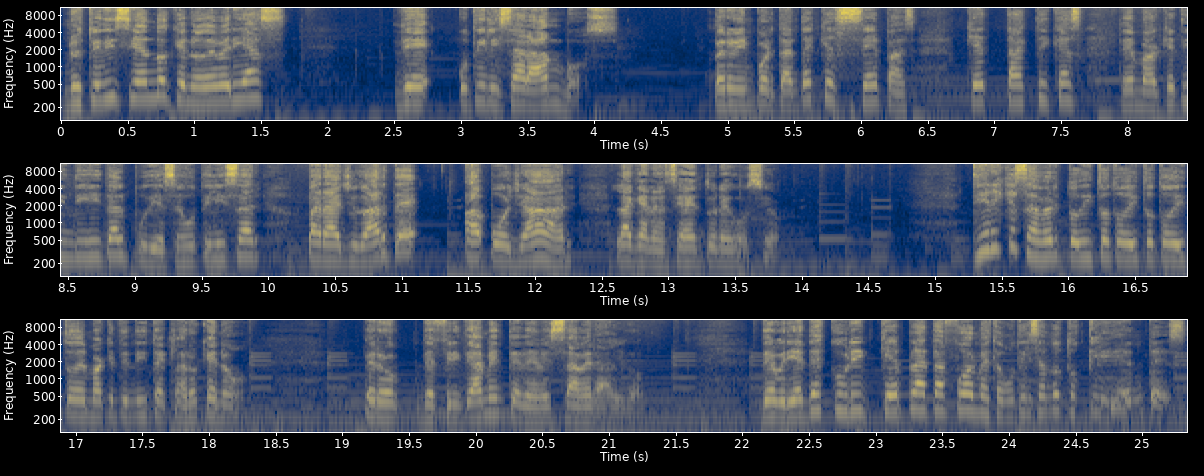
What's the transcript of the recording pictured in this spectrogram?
No estoy diciendo que no deberías de utilizar ambos, pero lo importante es que sepas qué tácticas de marketing digital pudieses utilizar para ayudarte apoyar las ganancias en tu negocio. ¿Tienes que saber todito, todito, todito del marketing digital? Claro que no. Pero definitivamente debes saber algo. Deberías descubrir qué plataforma están utilizando tus clientes.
